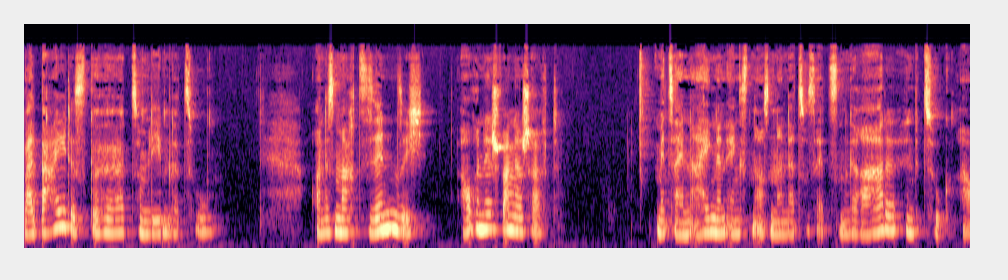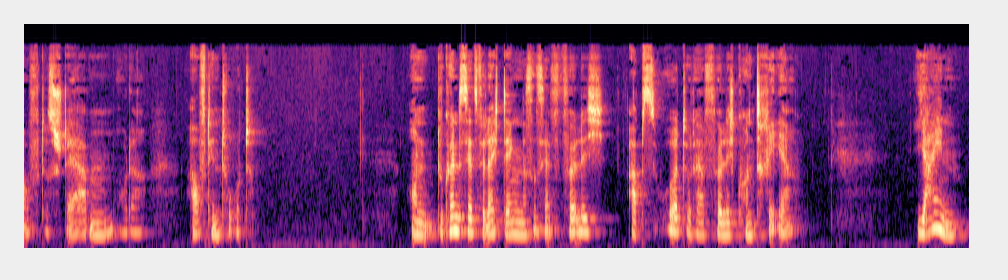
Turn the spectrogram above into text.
weil beides gehört zum Leben dazu. Und es macht Sinn, sich auch in der Schwangerschaft mit seinen eigenen Ängsten auseinanderzusetzen, gerade in Bezug auf das Sterben oder auf den Tod. Und du könntest jetzt vielleicht denken, das ist ja völlig absurd oder völlig konträr. Jein,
